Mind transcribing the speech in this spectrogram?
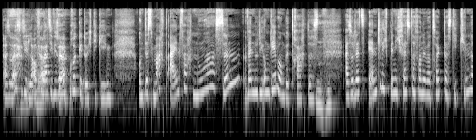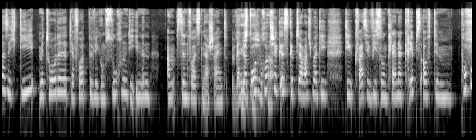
Also weißt du, die laufen ja, quasi wie so ja. eine Brücke durch die Gegend. Und das macht einfach nur Sinn, wenn du die Umgebung betrachtest. Mhm. Also letztendlich bin ich fest davon überzeugt, dass die Kinder sich die Methode der Fortbewegung suchen, die ihnen am sinnvollsten erscheint. Wenn Richtig, der Boden rutschig ja. ist, gibt es ja manchmal die, die quasi wie so ein kleiner Krebs auf dem Popo.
